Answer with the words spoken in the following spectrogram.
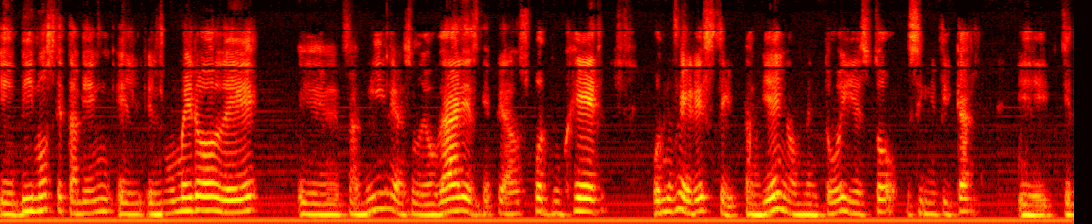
Y vimos que también el, el número de eh, familias o de hogares creados por mujer, por mujeres, también aumentó y esto significa eh, que,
